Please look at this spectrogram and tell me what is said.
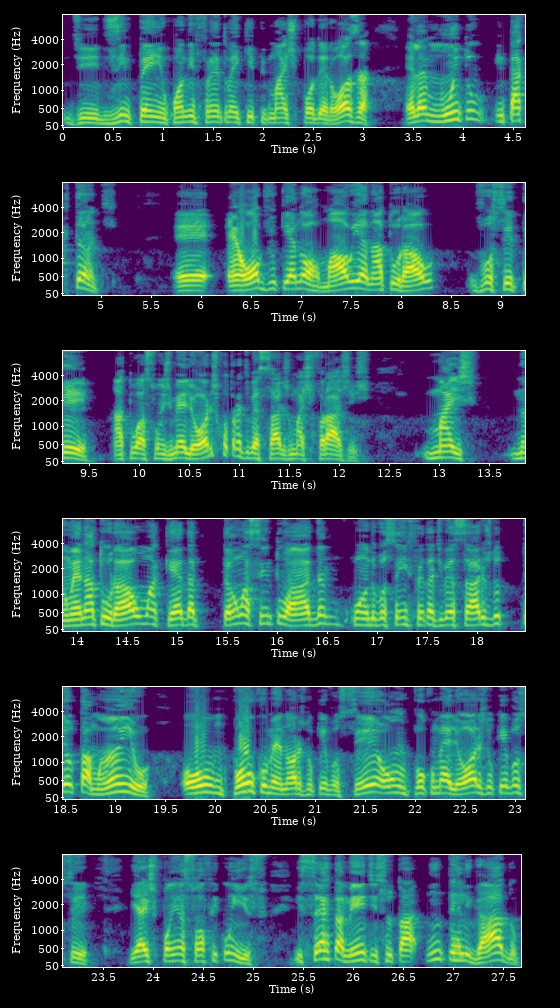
de desempenho quando enfrenta uma equipe mais poderosa, ela é muito impactante. É, é óbvio que é normal e é natural você ter atuações melhores contra adversários mais frágeis. Mas não é natural uma queda tão acentuada quando você enfrenta adversários do teu tamanho, ou um pouco menores do que você, ou um pouco melhores do que você. E a Espanha sofre com isso. E certamente isso está interligado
